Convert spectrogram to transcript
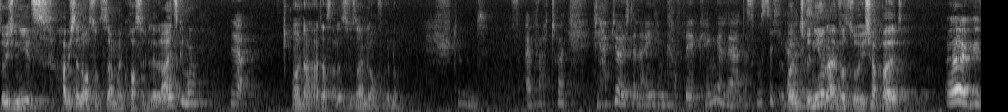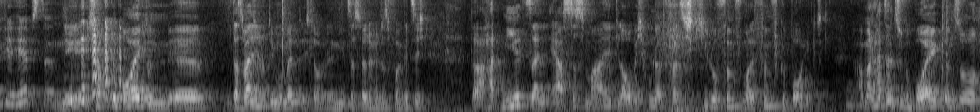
durch Nils habe ich dann auch sozusagen mein CrossFit Level 1 gemacht ja. und dann hat das alles so seinen Lauf genommen. Stimmt. Das ist einfach toll. Wie habt ihr euch denn eigentlich im Kraftwerk kennengelernt? Das wusste ich gar Beim nicht. Trainieren einfach so, ich habe halt Ey, wie viel hebst du? Nee, ich habe gebeugt und äh, das weiß ich noch den Moment, ich glaube, wenn Nils das hört, der findet das voll witzig. Da hat Nils sein erstes Mal, glaube ich, 140 Kilo 5x5 gebeugt. Aber man hat halt so gebeugt und so,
